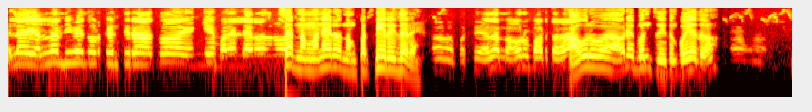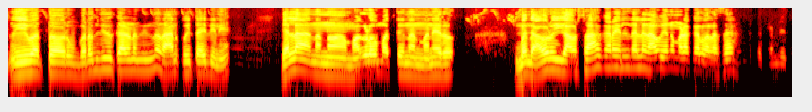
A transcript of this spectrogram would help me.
ಎಲ್ಲ ಎಲ್ಲ ನೀವೇ ನೋಡ್ಕೊಂತೀರಾ ಅಥವಾ ಹೆಂಗೆ ಮನೇಲಿ ಯಾರಾದ್ರು? ಸರ್ ನಮ್ಮ ಮನೆಯವರು ನಮ್ಮ ಪತ್ನಿಯರು ಇದ್ದಾರೆ. ಹಾ, ಮತ್ತೆ ಎಲ್ಲ ಅವರು ಮಾಡ್ತಾರಾ? ಅವರು ಅವರೇ ಬಂದು ಇದನ್ನ ಕೊಯ್ಯೋದು. ಇವತ್ತು ಅವ್ರು ಬರಂದಿದ್ದ ಕಾರಣದಿಂದ ನಾನು ಕೊಯ್ತಾ ಇದ್ದೀನಿ. ಎಲ್ಲ ನನ್ನ ಮಗಳು ಮತ್ತೆ ನನ್ನ ಮನೆಯವರು ಬಂದು ಅವರು ಈಗ ಅವ್ರ ಸಹಕಾರ ಇಲ್ದಲೆ ನಾವು ಏನು ಮಾಡಕ್ಕಲ್ವಲ್ಲ ಸರ್. ಖಂಡಿತ.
